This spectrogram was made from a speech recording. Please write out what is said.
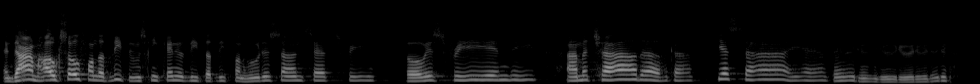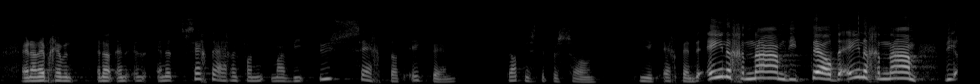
En daarom hou ik zo van dat lied. Misschien ken je het lied, dat lied van Who the Sun Sets Free, Oh is free indeed. I'm a child of God. Yes, I am. En dan heb je en, dan, en, en het zegt eigenlijk van, maar wie u zegt dat ik ben, dat is de persoon die ik echt ben. De enige naam die telt, de enige naam die,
